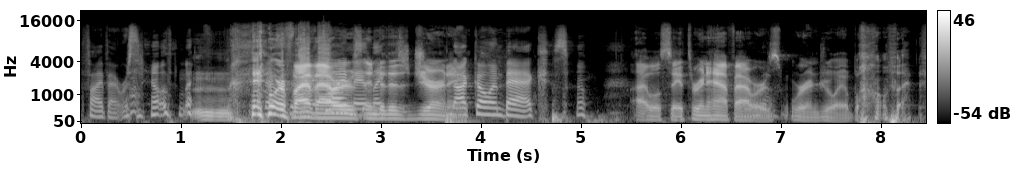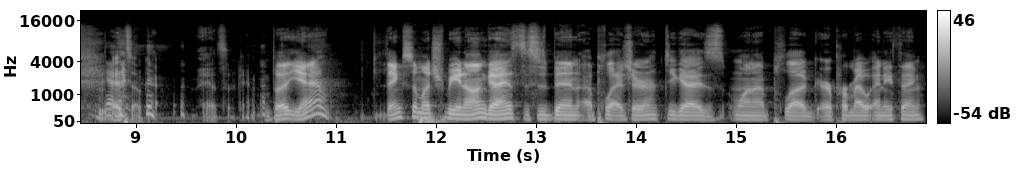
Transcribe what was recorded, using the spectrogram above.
five hours now. That mm. I'm We're five hours into like, this journey. not going back. So I will say three and a half hours were enjoyable, but Yeah. it's okay. It's okay. But yeah, thanks so much for being on, guys. This has been a pleasure. Do you guys want to plug or promote anything?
